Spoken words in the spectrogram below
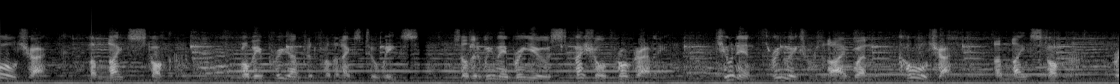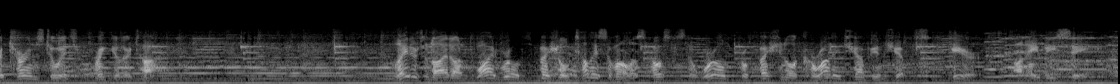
Kolchak, the Night Stalker, will be preempted for the next two weeks so that we may bring you special programming. Tune in three weeks from tonight when Kolchak, the Night Stalker, returns to its regular time. Later tonight on Wide World Special, Telly Savalas hosts the World Professional Karate Championships here on ABC.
